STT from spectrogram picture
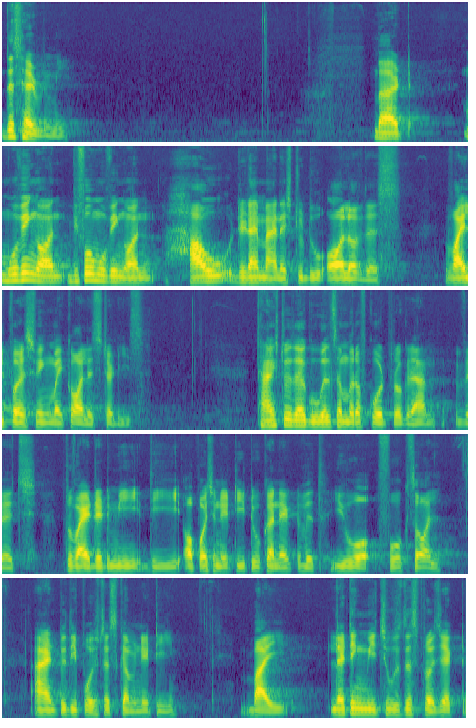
This helped me. But moving on, before moving on, how did I manage to do all of this while pursuing my college studies? Thanks to the Google Summer of Code program, which provided me the opportunity to connect with you folks all and to the Postgres community by letting me choose this project.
